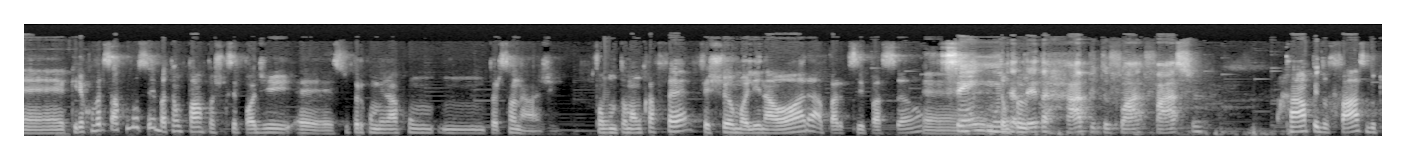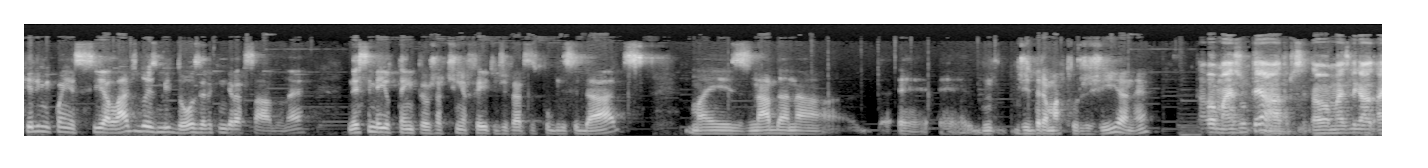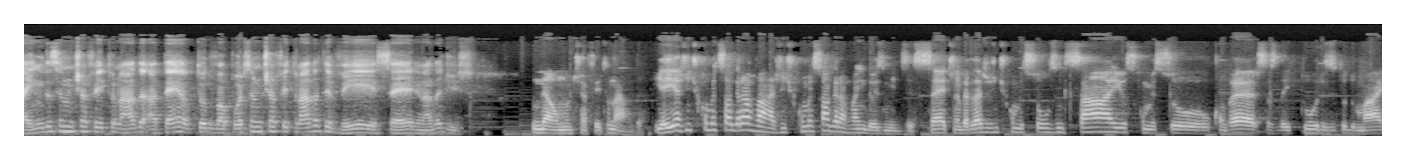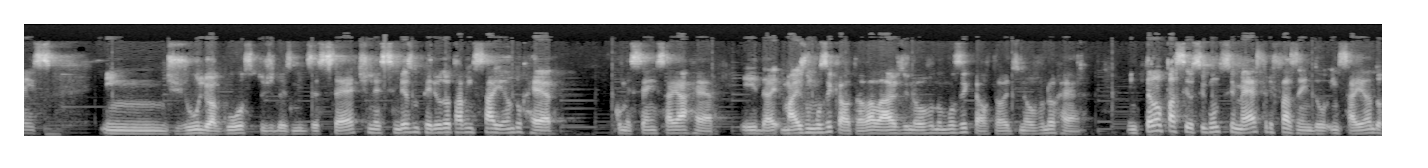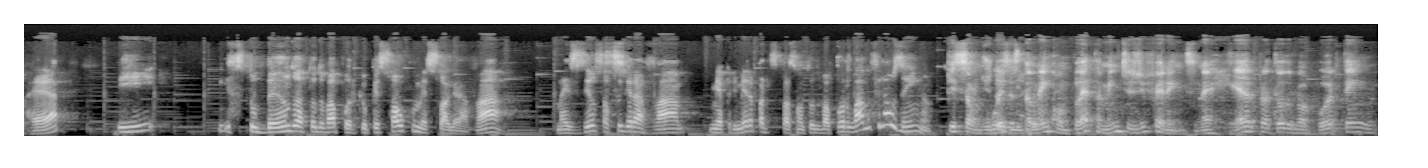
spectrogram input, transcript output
é, queria conversar com você, bater um papo. Acho que você pode é, super combinar com um personagem. Fomos tomar um café, fechamos ali na hora a participação. É, Sem então muita foi... treta, rápido, fácil. Rápido, fácil, do que ele me conhecia lá de 2012, olha que engraçado, né? Nesse meio tempo eu já tinha feito diversas publicidades, mas nada na, é, é, de dramaturgia, né? Tava mais no teatro, você tava mais ligado. Ainda você não tinha feito nada, até todo vapor, você não tinha feito nada TV, série, nada disso. Não, não tinha feito nada. E aí a gente começou a gravar. A gente começou a gravar em 2017. Na verdade, a gente começou os ensaios, começou conversas, leituras e tudo mais em julho, agosto de 2017. Nesse mesmo período, eu estava ensaiando Hair. Comecei a ensaiar Hair. E daí, mais um musical. Tava lá de novo no musical, tava de novo no Hair. Então, eu passei o segundo semestre fazendo, ensaiando Hair e estudando a todo vapor, que o pessoal começou a gravar, mas eu só fui gravar minha primeira participação a todo vapor lá no finalzinho. Que são coisas 2012. também completamente diferentes, né? Hair para todo vapor tem.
